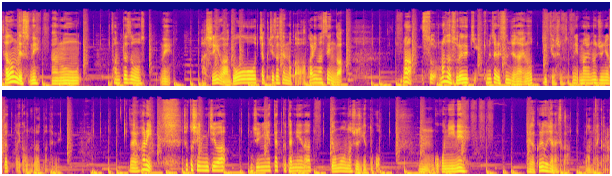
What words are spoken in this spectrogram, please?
サドンですね。あのー、ファンタズモね、足にはどう着地させるのかわかりませんが、まあ、そ、まずはそれで決めたりするんじゃないのっていう気がしますね。前のジュニアタック大会もそうだったんだよね。はい、やはり、ちょっと新日は、ジュニアタック足りねえなって思うの正直なとこ。うん、ここにね、誰が来ればいいじゃないですか。他団体から。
